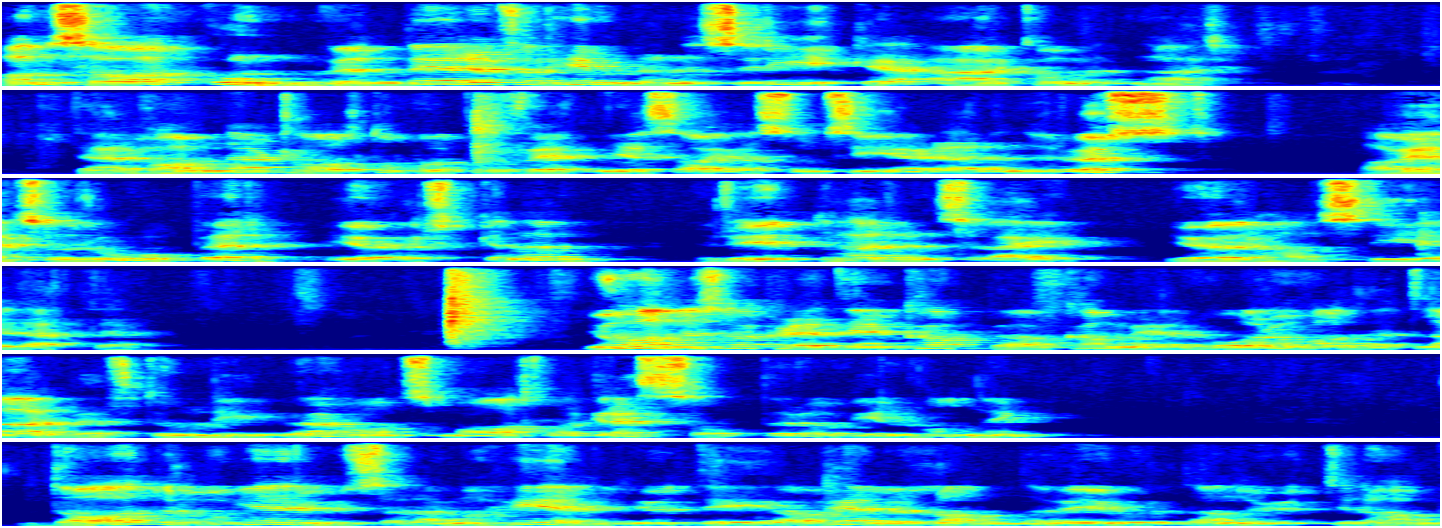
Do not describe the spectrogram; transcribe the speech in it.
han sa, 'Omvend dere, for himlenes rike er kommet nær'. Det er ham det er talt om av profeten Jesaja, som sier det er en røst av en som roper i ørkenen, 'Rydd Herrens vei, gjør hans stier rette'. Johannes var kledd i en kappe av kamelhår og hadde et lærbelte om livet, og hans mat var gresshopper og vill honning. Da dro Jerusalem og hele Judea og hele landet ved Jordan ut til ham,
